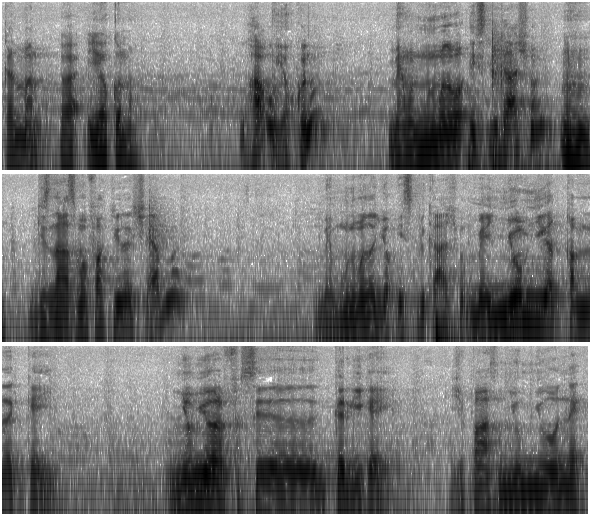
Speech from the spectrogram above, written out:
Kan man? Waaw yokk na. waaw yokku na. Mais man mënu ma la wax explication. Mhm. gis naa sama facture rek cher na. Mais mënu ma la jox explication. Mais ñoom ñi nga xam ne kay ñoom ñoo def sa kër gi kay je pense ñoom ñoo nekk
